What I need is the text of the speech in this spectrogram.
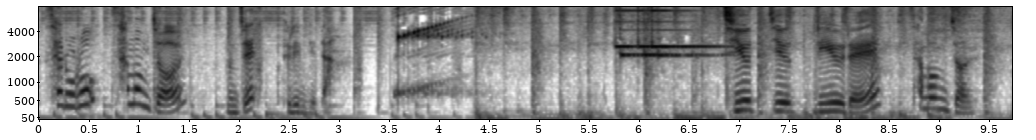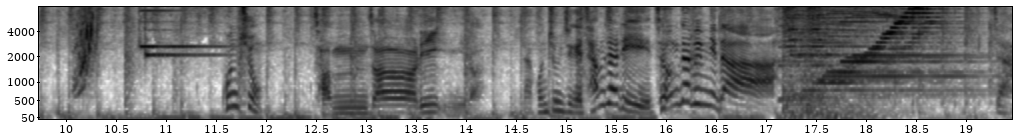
세로로 삼음절 문제 드립니다. 지읒 지읒 리을의 삼음절. 곤충. 잠자리입니다. 자, 곤충 중에 잠자리 정답입니다. 자,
